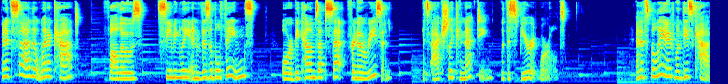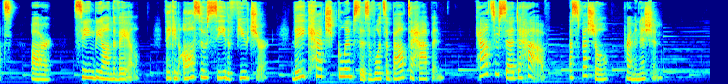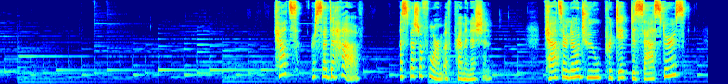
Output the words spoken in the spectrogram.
And it's said that when a cat follows seemingly invisible things or becomes upset for no reason, it's actually connecting with the spirit world. And it's believed when these cats are seeing beyond the veil, they can also see the future. They catch glimpses of what's about to happen. Cats are said to have a special premonition. Cats are said to have a special form of premonition. Cats are known to predict disasters,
